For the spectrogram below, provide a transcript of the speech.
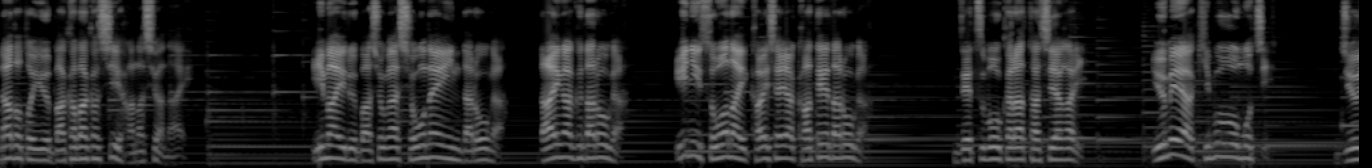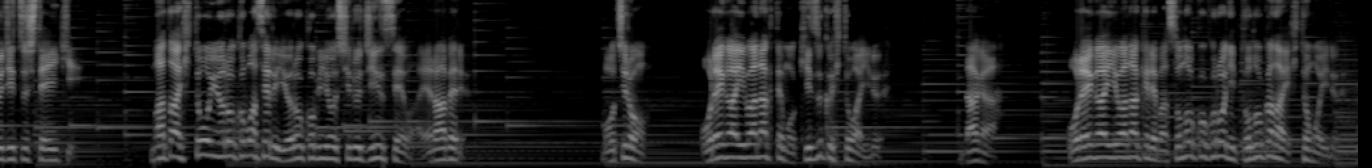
などというバカバカしい話はない。今いる場所が少年院だろうが、大学だろうが、意に沿わない会社や家庭だろうが、絶望から立ち上がり、夢や希望を持ち、充実して生き、また人を喜ばせる喜びを知る人生は選べる。もちろん、俺が言わなくても気づく人はいる。だが、俺が言わなければその心に届かない人もいる。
